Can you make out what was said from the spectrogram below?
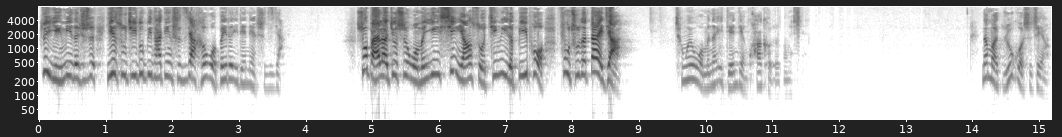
最隐秘的就是耶稣基督并他钉十字架和我背的一点点十字架。说白了，就是我们因信仰所经历的逼迫、付出的代价，成为我们那一点点夸口的东西。那么，如果是这样，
